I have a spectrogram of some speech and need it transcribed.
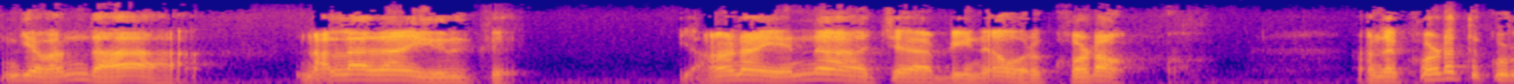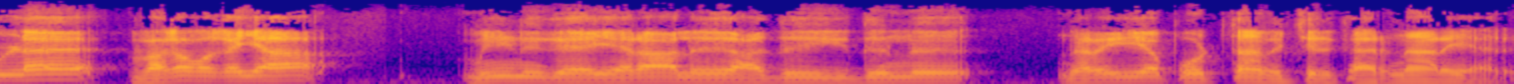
இங்கே வந்தால் நல்லா தான் இருக்குது ஆனால் என்ன ஆச்சு அப்படின்னா ஒரு குடம். அந்த குடத்துக்குள்ள வகை வகையா மீனுக இறாலு அது இதுன்னு நிறைய போட்டு தான் வச்சிருக்காரு நாரையார்.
